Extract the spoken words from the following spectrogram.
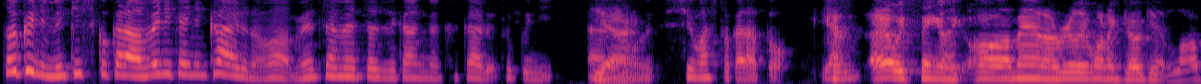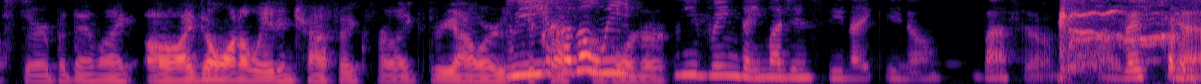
特にメキシコからアメリカに帰るのはめちゃめちゃ時間がかかる。特にあの Yeah. 週末とかだと。Because I always think like, oh man, I really want to go get lobster, but then like, oh, I don't want to wait in traffic for like three hours We, to how cross the about we, border. we bring the emergency, like, you know, bathroom. or rest- yeah.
